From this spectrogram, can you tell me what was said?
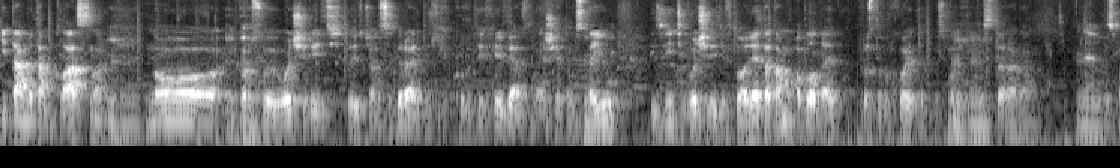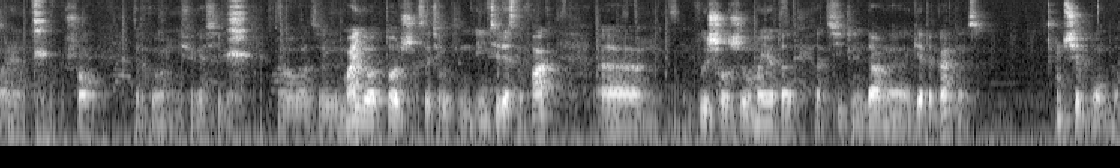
и там, и там классно, mm-hmm. но Энкор в свою очередь, то есть он собирает таких крутых ребят, знаешь, я там стою, извините, в очереди в туалет, а там обладает, просто выходит, такой смотрит по сторонам, yeah. посмотрел, ушел, я такой, нифига себе. Вот. Майот тоже, кстати, вот интересный факт, э, вышел же у Майота относительно недавно Ghetto Gardens, вообще бомба,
